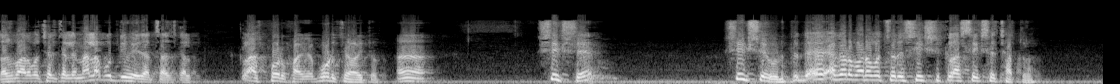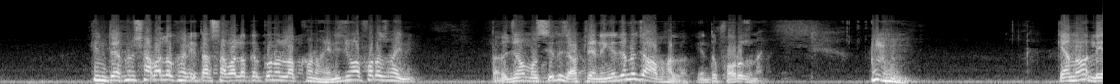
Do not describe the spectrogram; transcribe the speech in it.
দশ বারো বছর ছেলে মেলা বুদ্ধি হয়ে যাচ্ছে আজকাল। ক্লাস ফোর ফাইভে পড়ছে হয়তো হ্যাঁ। শিখছে শিখছে উঠতে এগারো বারো শিখছে ক্লাস ছাত্র। কিন্তু এখন সাবালক হয়নি, তার সাবালকের লক্ষণ হয়নি, জমা ফরজ হয়নি। জমা মসজিদে যাওয়া ট্রেনিং এর জন্য যাওয়া ভালো, কিন্তু ফরজ নাই কেন? লে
